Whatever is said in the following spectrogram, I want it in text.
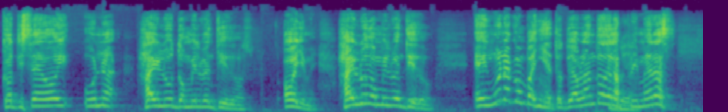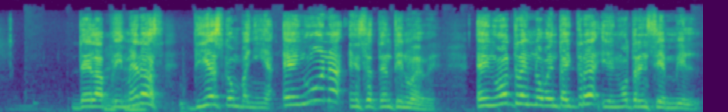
coticé hoy una Hilux 2022. Óyeme, Hilux 2022. En una compañía, te estoy hablando de las primeras, de las primeras 10 compañías. En una en 79, en otra en 93 y en otra en 100 mil.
